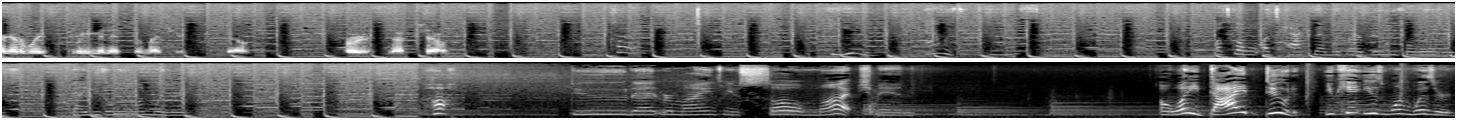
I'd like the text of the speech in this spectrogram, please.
I gotta wait three minutes for my shoot to Or not show. Let's go attack them with our beautiful wizards. Gotta use only one wizard. Huh! Dude, that reminds me of so much, man. Oh, what? He died? Dude, you can't use one wizard.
